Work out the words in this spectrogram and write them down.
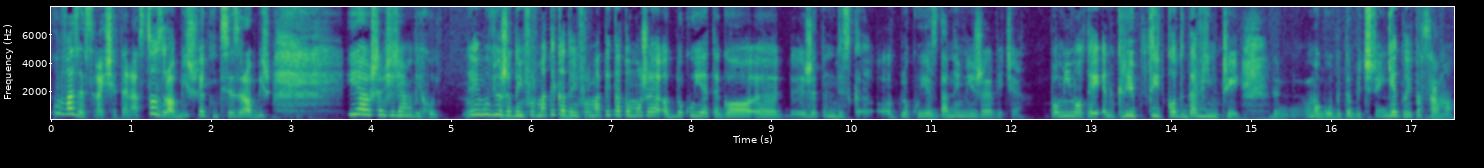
kurwa zesraj się teraz. Co zrobisz, jak nic nie zrobisz? I ja już tam siedziałam, mówię chuj. No i mówił, że do informatyka, do informatyka to może odblokuje tego, yy, że ten dysk odblokuje z danymi, że wiecie, pomimo tej enkrypcji kod Da Vinci mogłoby to być jedno i to samo.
